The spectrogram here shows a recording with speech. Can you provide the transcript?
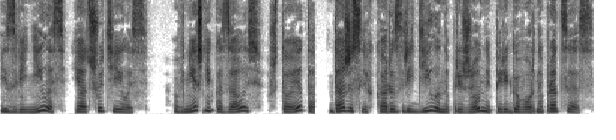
извинилась и отшутилась. Внешне казалось, что это даже слегка разрядило напряженный переговорный процесс.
